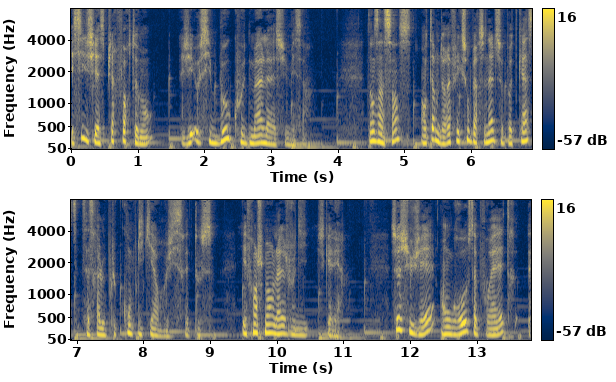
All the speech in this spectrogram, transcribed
Et si j'y aspire fortement, j'ai aussi beaucoup de mal à assumer ça. Dans un sens, en termes de réflexion personnelle, ce podcast, ça sera le plus compliqué à enregistrer de tous. Et franchement, là, je vous dis, je galère. Ce sujet, en gros, ça pourrait être euh,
